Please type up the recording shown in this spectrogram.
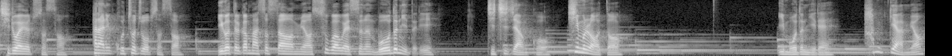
치료하여 주소서 하나님 고쳐주옵소서. 이것들과 맞서 싸우며 수고하고 애쓰는 모든 이들이 지치지 않고 힘을 얻어 이 모든 일에 함께하며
